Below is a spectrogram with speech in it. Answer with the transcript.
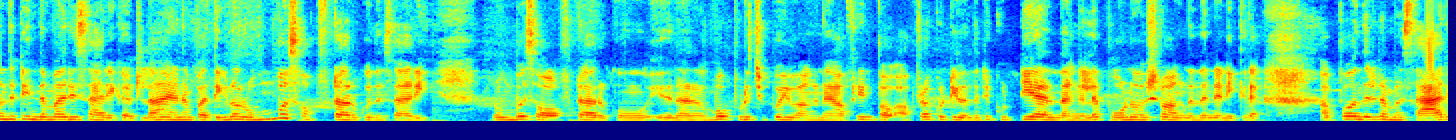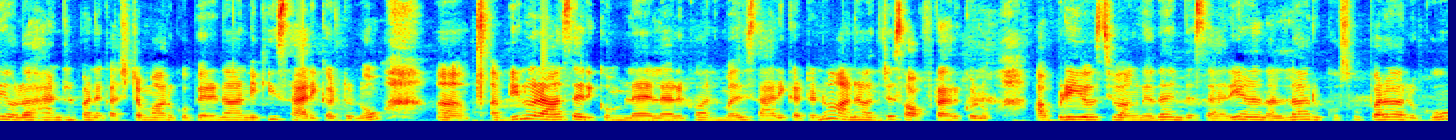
வந்துட்டு இந்த மாதிரி சாரீ கட்டலாம். ஏன்னா பார்த்தீங்கன்னா ரொம்ப சாஃப்டாக இருக்கும் இந்த சாரீ ரொம்ப சாஃப்டாக இருக்கும். இது நான் ரொம்ப பிடிச்சி போய் வாங்கினேன். அப்படின்னு பா அப்ரா குட்டி வந்துட்டு குட்டியாக இருந்தாங்கல்ல போன வருஷம் வாங்கினதுன்னு நினைக்கிறேன். அப்போ வந்துட்டு நம்ம saree அவ்வளோ ஹேண்டில் பண்ண கஷ்டமாக இருக்கும். பெருநா அன்னைக்கு saree கட்டணும். அப்படின்னு ஒரு ஆசை இருக்கும்ல எல்லாருக்கும் அந்த மாதிரி saree கட்டணும். ஆனால் வந்துட்டு சாஃப்டாக இருக்கணும். அப்படி யோசிச்சு வாங்கினது தான் இந்த saree. ஆனால் நல்லா இருக்கும். சூப்பராக இருக்கும்.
